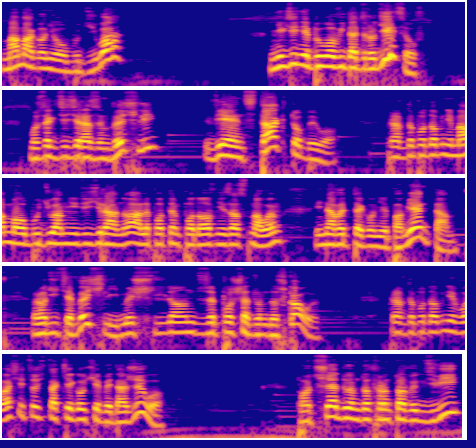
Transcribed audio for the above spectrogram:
Mama go nie obudziła? Nigdzie nie było widać rodziców. Może gdzieś razem wyszli? Więc tak to było. Prawdopodobnie mama obudziła mnie dziś rano, ale potem ponownie zasnąłem i nawet tego nie pamiętam. Rodzice wyszli, myśląc, że poszedłem do szkoły. Prawdopodobnie właśnie coś takiego się wydarzyło. Podszedłem do frontowych drzwi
